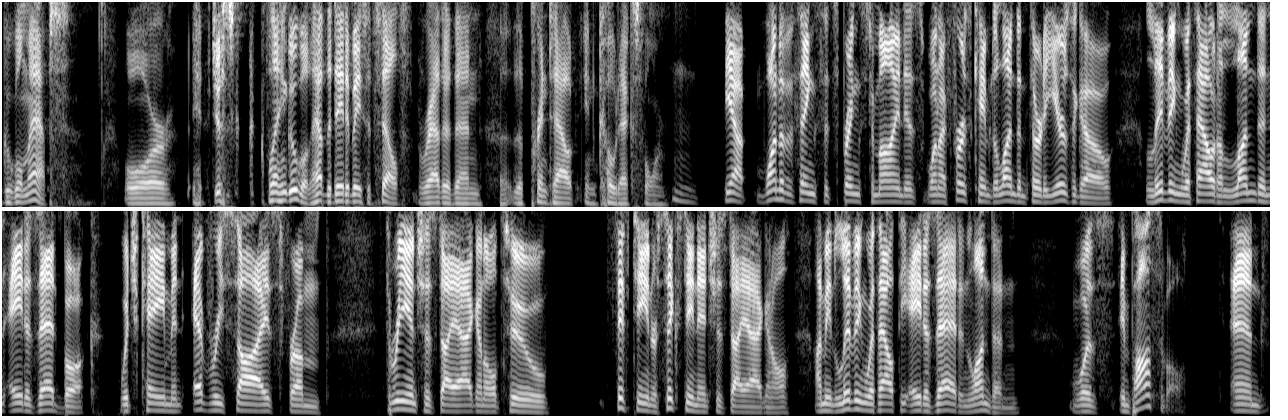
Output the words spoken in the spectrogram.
Google Maps or just playing Google, to have the database itself rather than the printout in codex form. Hmm. Yeah, one of the things that springs to mind is when I first came to London 30 years ago, living without a London A to Z book which came in every size from three inches diagonal to 15 or 16 inches diagonal. I mean, living without the A to Z in London was impossible. And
